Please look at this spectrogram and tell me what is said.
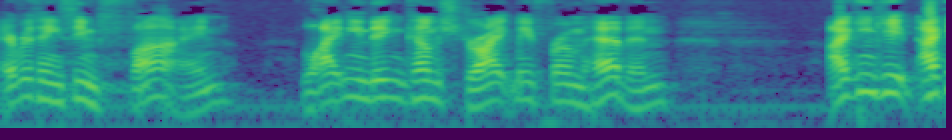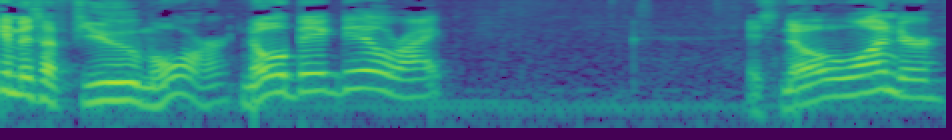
Everything seems fine. Lightning didn't come strike me from heaven. I can keep I can miss a few more. No big deal, right? It's no wonder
